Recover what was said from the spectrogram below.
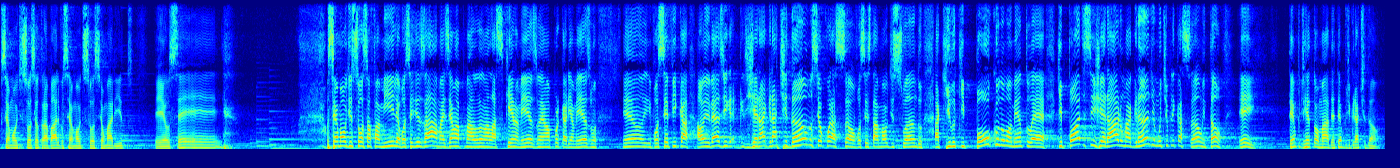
Você amaldiçoa seu trabalho, você amaldiçoa seu marido. Eu sei. Você amaldiçoa sua família, você diz, ah, mas é uma, uma, uma lasqueira mesmo, é uma porcaria mesmo. É, e você fica, ao invés de gerar gratidão no seu coração, você está amaldiçoando aquilo que pouco no momento é, que pode se gerar uma grande multiplicação. Então, ei, tempo de retomada, é tempo de gratidão.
